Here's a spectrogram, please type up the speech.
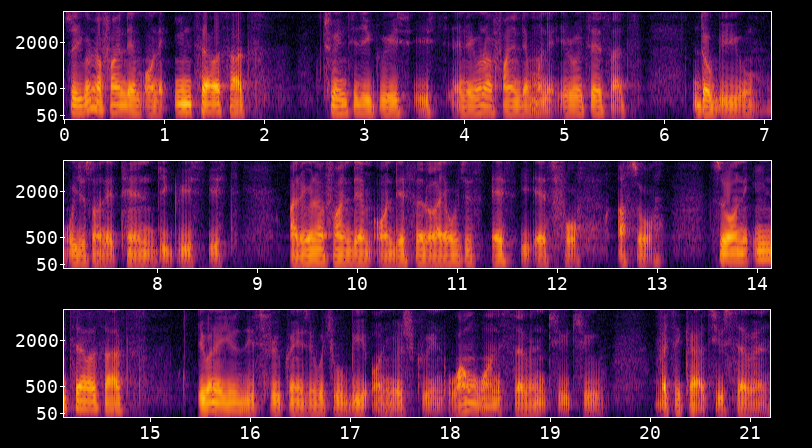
So you're gonna find them on the Intelsat 20 degrees east and you're gonna find them on the Eutelsat W which is on the 10 degrees east. And you're gonna find them on this satellite which is SES4 as well. So on the Intelsat you're gonna use this frequency which will be on your screen 11722 vertical 27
